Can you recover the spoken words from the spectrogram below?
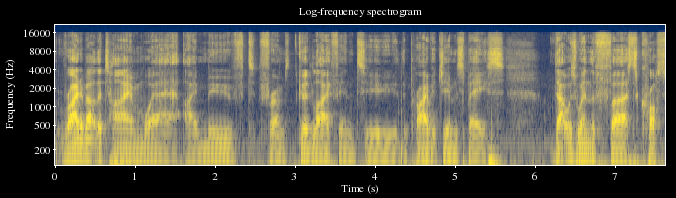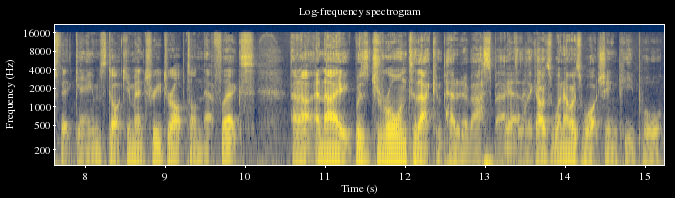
right about the time where I moved from GoodLife into the private gym space, that was when the first CrossFit Games documentary dropped on Netflix. And I, and I was drawn to that competitive aspect. Yeah. Like I was when I was watching people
